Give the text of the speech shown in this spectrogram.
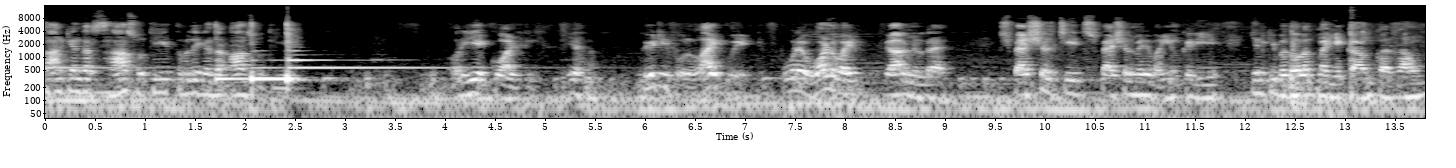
इंसान के अंदर सांस होती है, तबले के अंदर आस होती है। और ये क्वालिटी ब्यूटीफुल लाइट वेट पूरे वर्ल्ड वाइड प्यार मिल रहा है। स्पेशल चीज़ स्पेशल मेरे भाइयों के लिए, जिनकी बदौलत मैं ये काम कर रहा हूँ।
